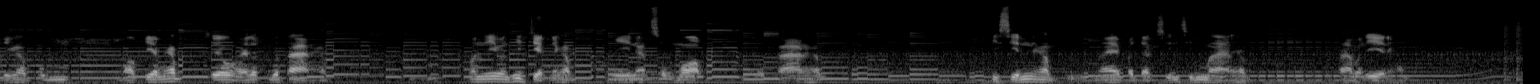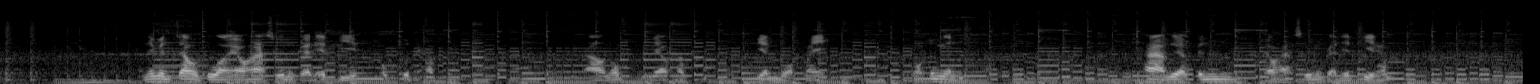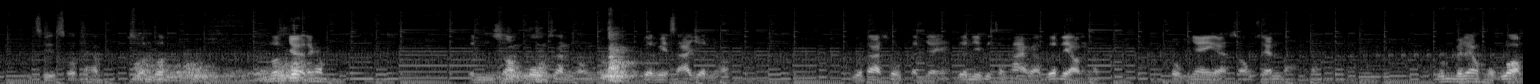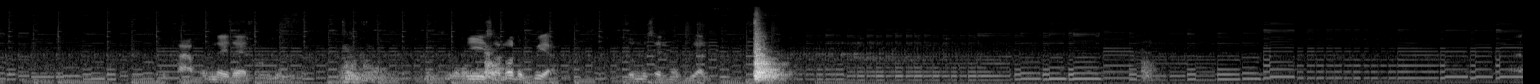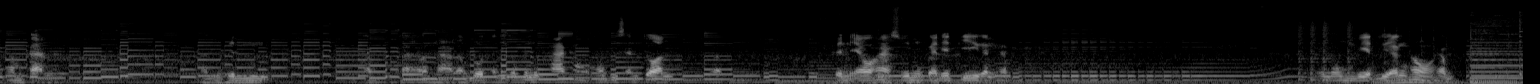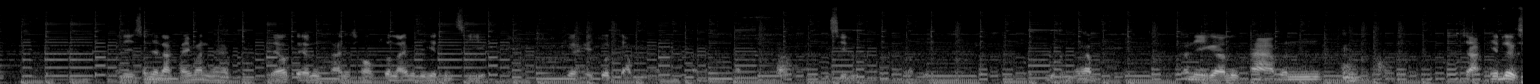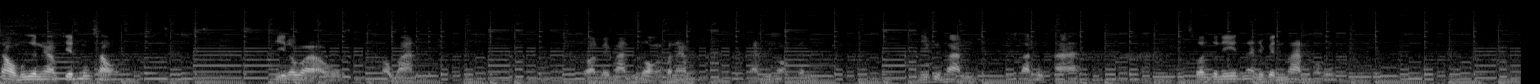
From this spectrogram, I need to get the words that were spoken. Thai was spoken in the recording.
วัสดีครับ ผมเหาเกียมครับ เซลล์ขายรถบูต้านะครับ วันนี้วันที่เจ็ดนะครับ มีนัดส่งมอบลูกค้านะครับพี่สินนะครับ นายประจักษ์สินสินมานะครับตาบันเอนะครับ อันนี้เป็นเจ้าตัว L5018 SP ครบชุดนะครับเอานบอยู่แล้วครับ เปลี่ยนบวกใหม่บวกจำเงินถ้าเลือกเป็น L5018 SP นะครับ สื่อสดนะครับ ส่วนรถรถเยอะนะครับ เป็นซองโปรโมชั่นของเดือนเมษายนนะครับวัวตาโชคกันใหญ่ เดือนนี้พฤษภากับเลือดแล้วนะครับโชคใหญ่กับสองแสนบาทครับรุนไปแล้วหกรอบลูกค้าผมเลยได้มีส่วนลดดอกเบี้ยศูนย์เปอร์เซ็นต์หกเดือน การอันนี้เป็นลูกค้าราคาลำรถอันนี้ก็เป็นลูกค้าของของพี่สัญจรครับเป็น L5018 SP กันครับเป็นมเบียดเหลืองเท่าครับอันนี้สัญลักษณ์ไขมันนะครับ แล้วแต่ลูกค้าจะชอบส่วนหลายมันจะเห็นเป็นสีเพื่อให้จดจำครับสินดูนะครับอันนี้ก็ลูกค้าเพิ่น จะเฮ็ดเลิกเช้ามื้อนะครับเจ็ดโมงเช้าที่เราว่าเอาเข้าบ้านก่อนไปบ้านพี่น้องกันนะครับบ้านพี่น้องกันนี่คือบ้านบ้านลูกค้า ส่วนตัวนี้น่าจะเป็นบ้านของ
